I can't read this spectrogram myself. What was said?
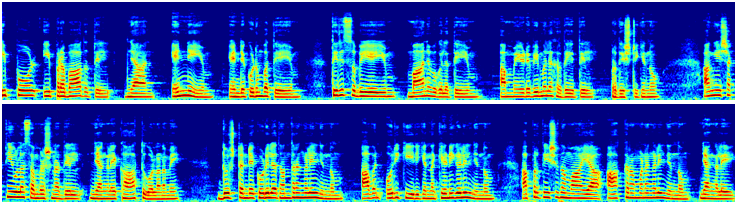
ഇപ്പോൾ ഈ പ്രഭാതത്തിൽ ഞാൻ എന്നെയും എന്റെ കുടുംബത്തെയും തിരുസഭയെയും മാനവകുലത്തെയും അമ്മയുടെ വിമല ഹൃദയത്തിൽ പ്രതിഷ്ഠിക്കുന്നു. അങ്ങേ ശക്തിയുള്ള സംരക്ഷണത്തിൽ ഞങ്ങളെ കാത്തുകൊള്ളണമേ. ദുഷ്ടന്റെ കുടില തന്ത്രങ്ങളിൽ നിന്നും അവൻ ഒരുക്കിയിരിക്കുന്ന കെണികളിൽ നിന്നും അപ്രതീക്ഷിതമായ ആക്രമണങ്ങളിൽ നിന്നും ഞങ്ങളെ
